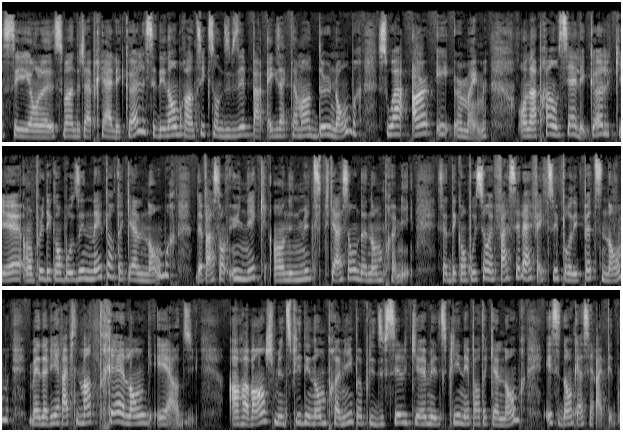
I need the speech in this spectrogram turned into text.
C'est, on l'a souvent déjà appris à l'école, c'est des nombres entiers qui sont divisibles par exactement deux nombres, soit un et eux-mêmes. On apprend aussi à l'école qu'on peut décomposer n'importe quel nombre de façon unique en une multiplication de nombres premiers. Cette décomposition est facile à effectuer pour des petits nombres, mais devient rapidement très longue et ardue. En revanche, multiplier des nombres premiers n'est pas plus difficile que multiplier n'importe quel nombre, et c'est donc assez rapide.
